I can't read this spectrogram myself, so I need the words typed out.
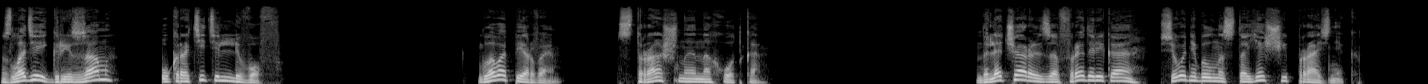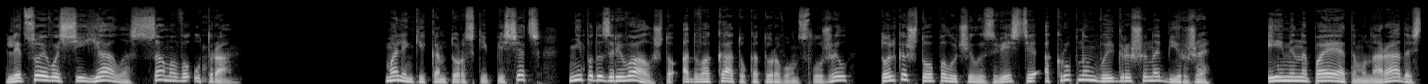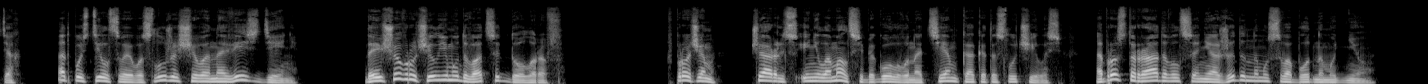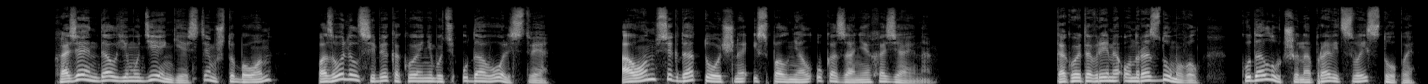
Злодей Гризам, укротитель львов. Глава первая. Страшная находка. Для Чарльза Фредерика сегодня был настоящий праздник. Лицо его сияло с самого утра. Маленький конторский писец не подозревал, что адвокат, у которого он служил, только что получил известие о крупном выигрыше на бирже. И именно поэтому на радостях отпустил своего служащего на весь день, да еще вручил ему 20 долларов. Впрочем, Чарльз и не ломал себе голову над тем, как это случилось, а просто радовался неожиданному свободному дню. Хозяин дал ему деньги с тем, чтобы он позволил себе какое-нибудь удовольствие, а он всегда точно исполнял указания хозяина. Какое-то время он раздумывал, куда лучше направить свои стопы,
